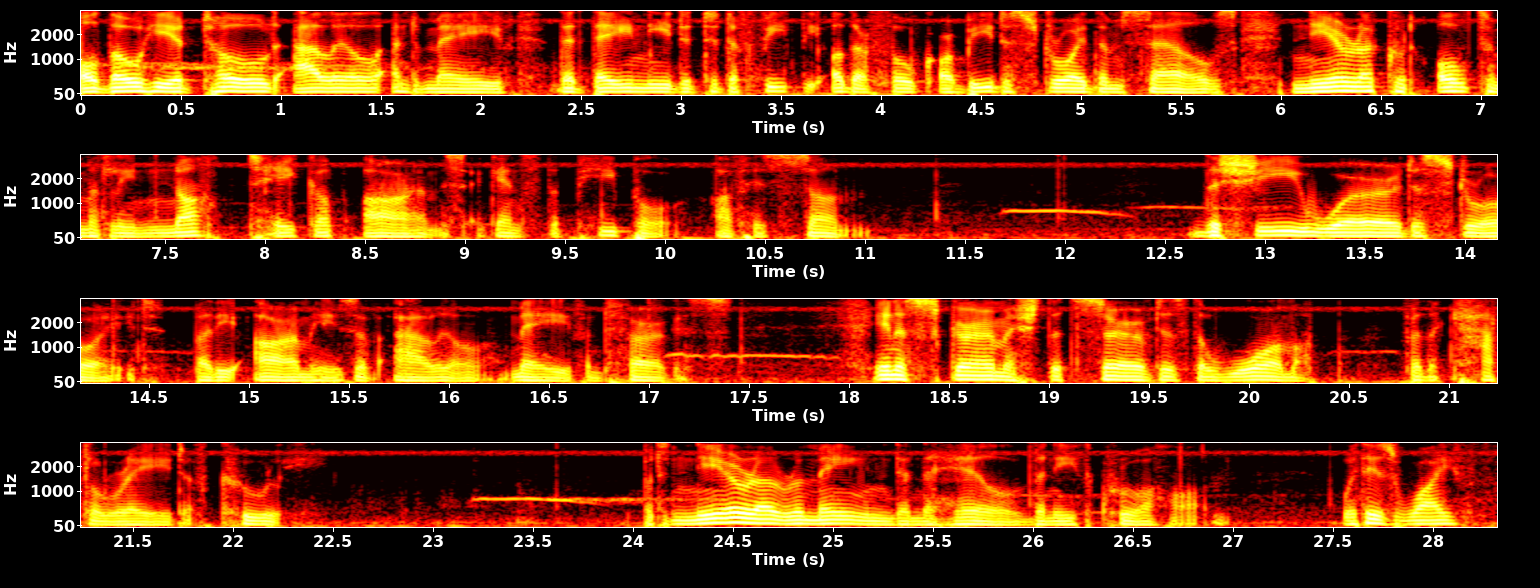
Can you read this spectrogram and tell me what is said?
Although he had told Ailill and Maeve that they needed to defeat the other folk or be destroyed themselves, Nera could ultimately not take up arms against the people of his son. The Sidhe were destroyed by the armies of Ailill, Maeve, and Fergus, in a skirmish that served as the warm up for the cattle raid of Cooley. But Nera remained in the hill beneath Cruachan, with his wife,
